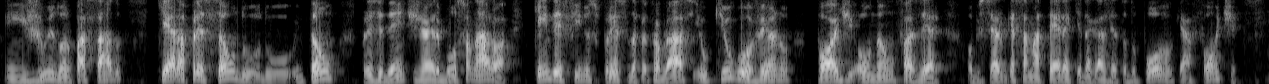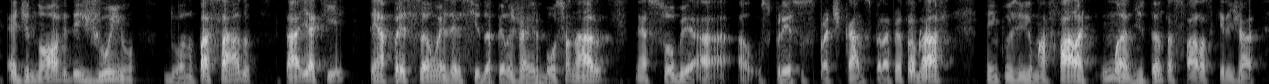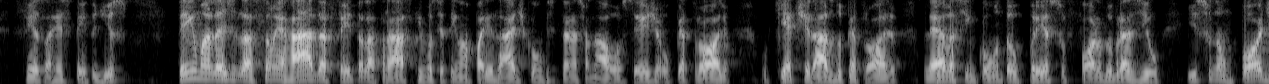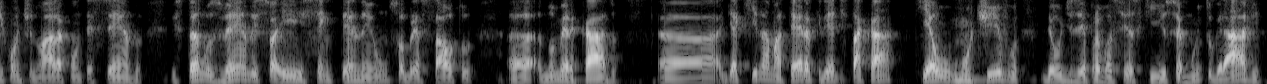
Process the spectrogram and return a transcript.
em junho do ano passado, que era a pressão do, do então presidente Jair Bolsonaro. Ó, quem define os preços da Petrobras e o que o governo pode ou não fazer. Observe que essa matéria aqui da Gazeta do Povo, que é a fonte, é de 9 de junho do ano passado, tá? E aqui tem a pressão exercida pelo Jair Bolsonaro né, sobre a, a, os preços praticados pela Petrobras. Tem inclusive uma fala, uma de tantas falas que ele já fez a respeito disso. Tem uma legislação errada feita lá atrás que você tem uma paridade com o internacional, ou seja, o petróleo, o que é tirado do petróleo, leva-se em conta o preço fora do Brasil. Isso não pode continuar acontecendo. Estamos vendo isso aí sem ter nenhum sobressalto uh, no mercado. Uh, e aqui na matéria eu queria destacar que é o motivo de eu dizer para vocês que isso é muito grave,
